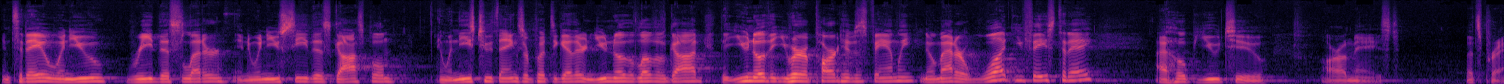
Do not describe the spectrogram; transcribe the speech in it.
And today, when you read this letter and when you see this gospel, and when these two things are put together and you know the love of God, that you know that you are a part of his family, no matter what you face today, I hope you too are amazed. Let's pray.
